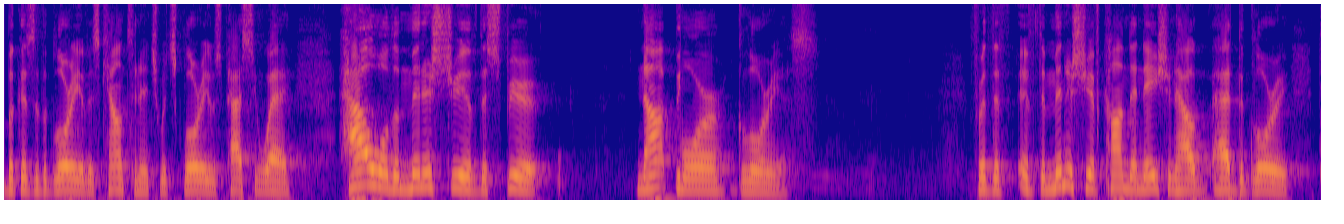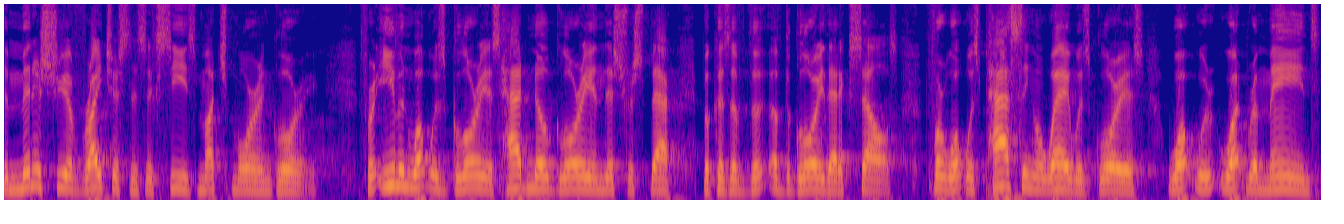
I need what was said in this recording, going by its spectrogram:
because of the glory of his countenance, which glory was passing away, how will the ministry of the Spirit not be more glorious? For the, if the ministry of condemnation had the glory, the ministry of righteousness exceeds much more in glory. For even what was glorious had no glory in this respect because of the, of the glory that excels. For what was passing away was glorious. What, what remains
